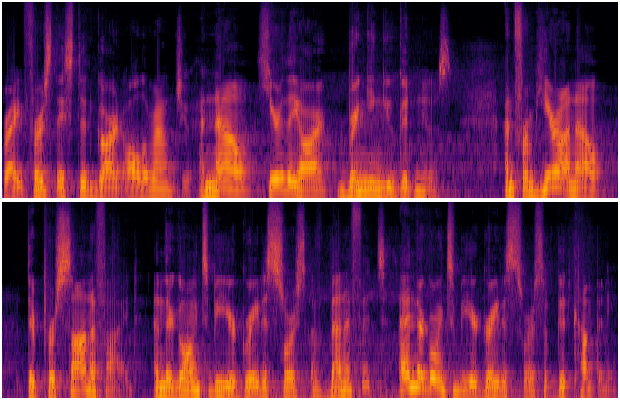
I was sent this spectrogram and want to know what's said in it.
right? First, they stood guard all around you. And now, here they are bringing you good news. And from here on out, they're personified and they're going to be your greatest source of benefit and they're going to be your greatest source of good company.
